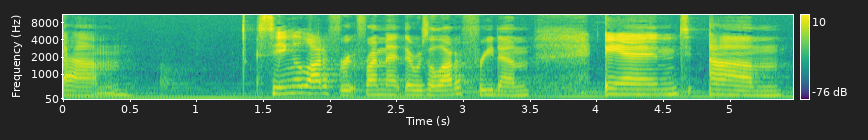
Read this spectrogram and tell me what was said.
um, seeing a lot of fruit from it. There was a lot of freedom, and um,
